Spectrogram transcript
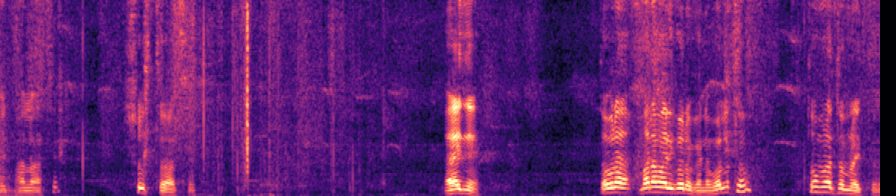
বেশ ভালো আছে, সুস্থ আছে। এই যে, তোমরা মারামারি করো কেন বলো তো? তোমরা তোমরাই তো।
